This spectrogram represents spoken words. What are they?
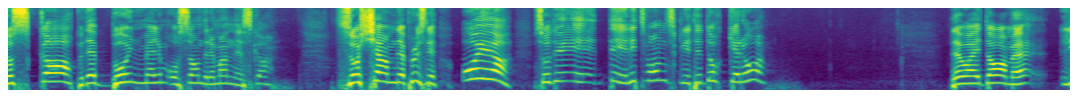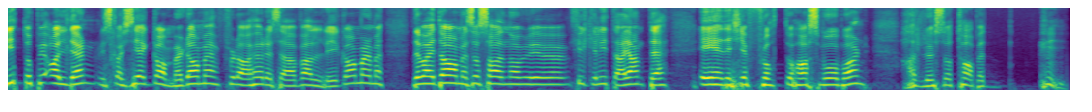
så skaper det bånd mellom oss og andre mennesker. Så kommer det plutselig 'Å ja, så det er, litt vanskelig til dere òg'. Det var ei dame litt oppi alderen. Vi skal ikke si ei gammel dame, for da høres jeg veldig gammel. Men det var ei dame som sa når vi fikk ei lita jente 'Er det ikke flott å ha små barn?' Jeg hadde lyst til å tape et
